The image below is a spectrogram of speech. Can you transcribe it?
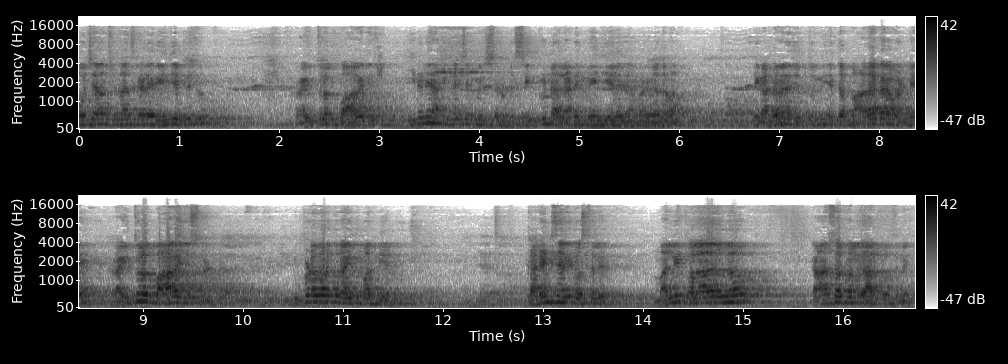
పోచారం శ్రీనివాస రెడ్డి గారు ఏం చెప్పిండ్రు రైతులకు బాగా ఈయననే అగ్రికల్చర్ మినిస్టర్ ఉంటే సిగ్గుండాలి అంటే మేము చేయలేదు. అన్నారు కదా నీకు అర్థమైనా చెప్తుంది. ఎంత బాధాకరం అంటే రైతులకు బాగా చేస్తున్నట్టు. ఇప్పటి వరకు రైతు బంద్ కరెంట్ సరిగ్గా వస్తలేదు. మళ్ళీ పొలాలలో ట్రాన్స్ఫార్మర్లు కాలిపోతున్నాయి.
